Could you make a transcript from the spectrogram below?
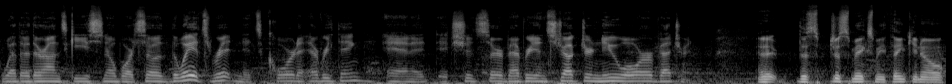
whether they're on skis, snowboard. So the way it's written, it's core to everything, and it, it should serve every instructor, new or veteran. And it, this just makes me think, you know,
